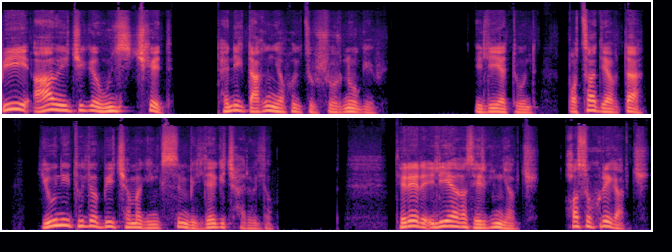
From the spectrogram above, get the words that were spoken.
би аав ээжигээ үнсчгээд таныг даган явахыг зөвшөөрнө үү гэв. Илия түүнд буцаад явдаа. Юуны төлөө би чамайг ингэсэн билээ гэж хариулв. Тэрээр Илиягаас эргэн явж хос өхрийг авч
